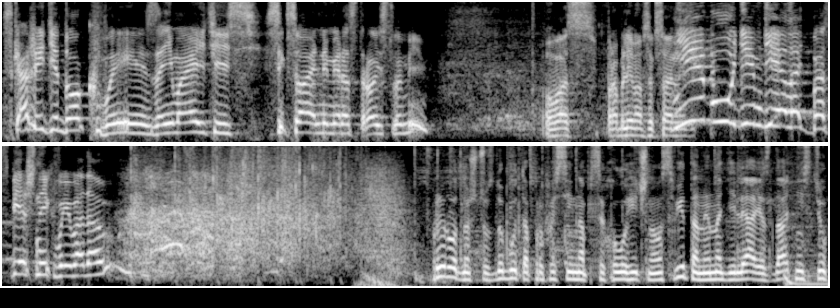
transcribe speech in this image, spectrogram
Скажите, док, вы занимаетесь сексуальными расстройствами? У вас проблема в сексуальной... Не будем делать поспешных выводов. Природно, що здобута професійна психологічна освіта не наділяє здатністю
